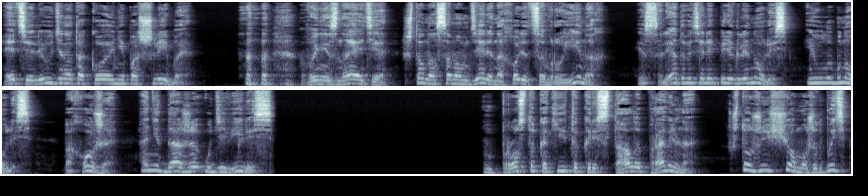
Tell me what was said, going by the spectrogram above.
эти люди на такое не пошли бы. Вы не знаете, что на самом деле находится в руинах? Исследователи переглянулись и улыбнулись. Похоже, они даже удивились. «Просто какие-то кристаллы, правильно? Что же еще может быть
